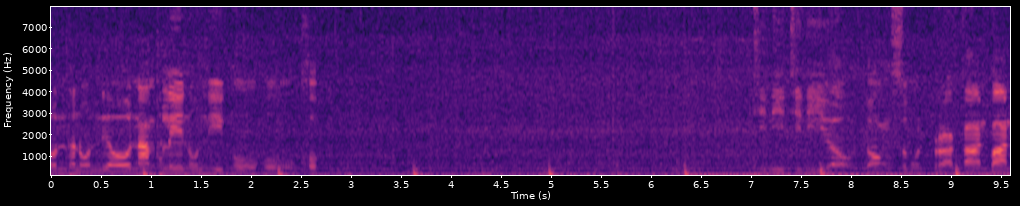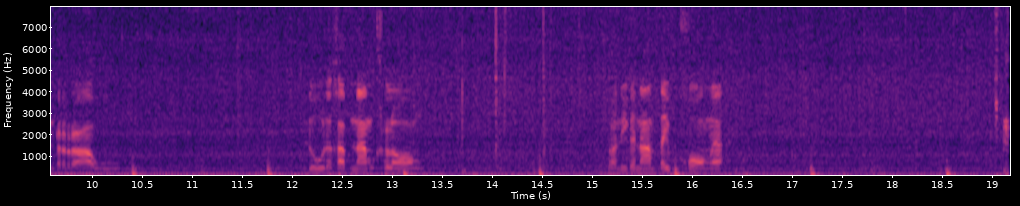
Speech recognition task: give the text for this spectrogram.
ล้นถนนเดี๋ยวน้ำทะเลหนุนอีกโอ้โหครบ ที่นี่ที่เดียวต้องสมุทรปราการบ้านเรา ดูนะครับน้ำคลอง ตอนนี้ก็น้ำเต็มคลองแล้ว มอ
